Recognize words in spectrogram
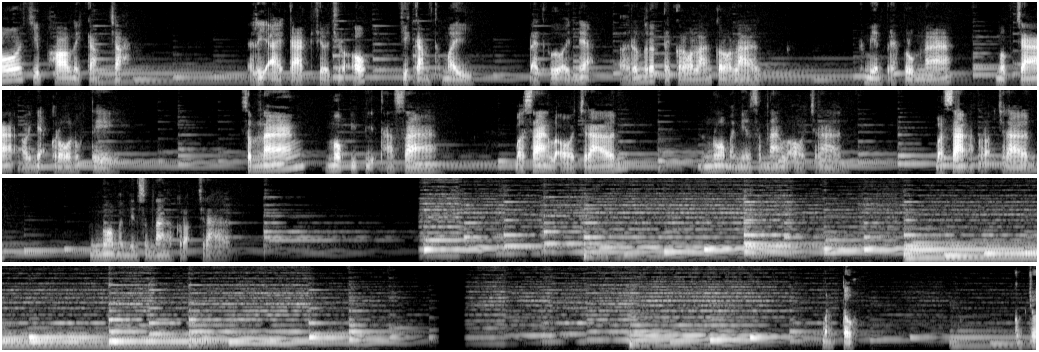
ជាផលនៃកម្មចាស់ រីឯការខ្ជិលច្រអូសជាកម្មថ្មី ដែលធ្វើឲ្យអ្នករឹងរិតតែក្រឡើងក្រឡើងគ្មានព្រះព្រំណា មកចាឲ្យអ្នកក្រនោះទេ សំណាងមកពីពាក្យថាសាងបើសាងល្អច្រើននាំឲ្យមានសំណាងល្អច្រើនបើសាងអាក្រក់ច្រើន នាំឲ្យមានសំណាងអាក្រក់ច្រើន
